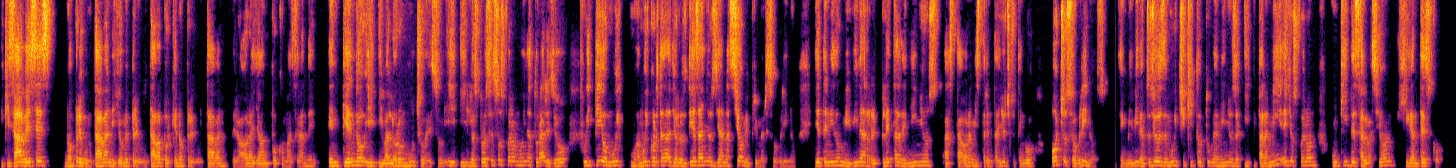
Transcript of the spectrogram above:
Y quizá a veces no preguntaban y yo me preguntaba por qué no preguntaban, pero ahora ya un poco más grande entiendo y, valoro mucho eso. Y, los procesos fueron muy naturales. Yo fui tío muy, a muy corta edad. Yo a los 10 años ya nació mi primer sobrino y he tenido mi vida repleta de niños hasta ahora mis 38. Tengo ocho sobrinos en mi vida. Entonces yo desde muy chiquito tuve a niños y para mí ellos fueron un kit de salvación gigantesco,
